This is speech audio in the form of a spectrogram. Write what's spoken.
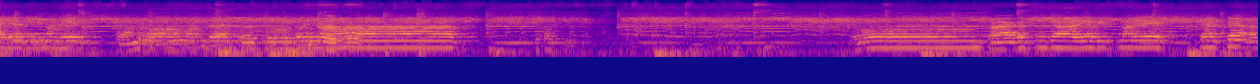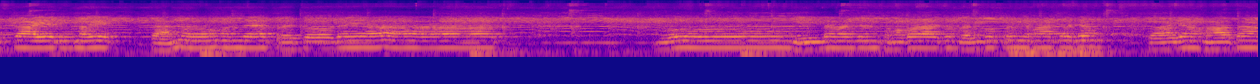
दक्षहस्ताय धीमहि तन्नो मन्द प्रचोदयात् ॐ कागत्वजाय विद्महे तच्च अस्ताय धीमहि तन्नो मन्द प्रचोदयात् ॐ नीलाञ्जनं समवासं रविपुत्रं यमाकरजं कायमाताण्डशम्भुरं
